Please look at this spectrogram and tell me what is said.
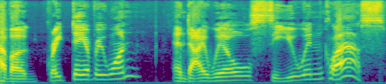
have a great day, everyone. And I will see you in class.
